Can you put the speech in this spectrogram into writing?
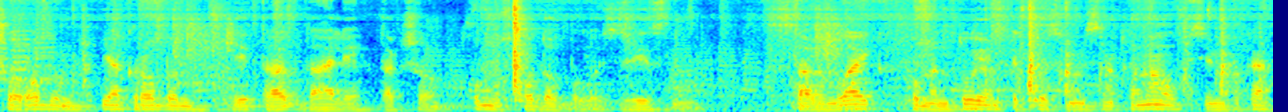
що робимо, як робимо і так далі. Так що, кому сподобалось, звісно, ставимо лайк, коментуємо, підписуємось на канал. Всім пока.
